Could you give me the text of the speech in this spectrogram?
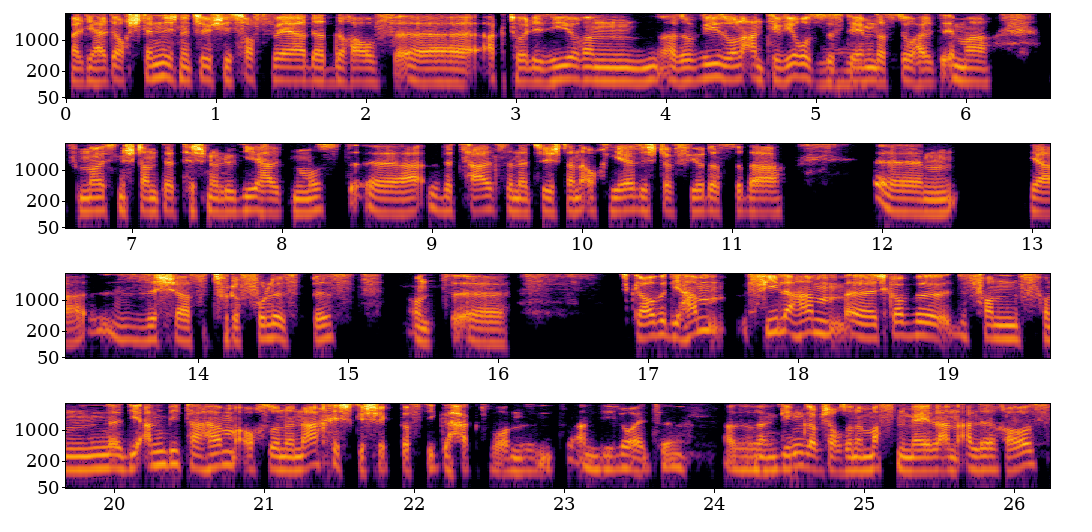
weil die halt auch ständig natürlich die Software darauf äh, aktualisieren, also wie so ein Antivirus-System, mhm. dass du halt immer auf dem neuesten Stand der Technologie halten musst, äh, bezahlst du natürlich dann auch jährlich dafür, dass du da ähm, ja sicherst to the fullest bist. Und äh, ich glaube, die haben, viele haben, äh, ich glaube, von, von, äh, die Anbieter haben auch so eine Nachricht geschickt, dass die gehackt worden sind an die Leute. Also dann ging, glaube ich, auch so eine Massenmail an alle raus.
